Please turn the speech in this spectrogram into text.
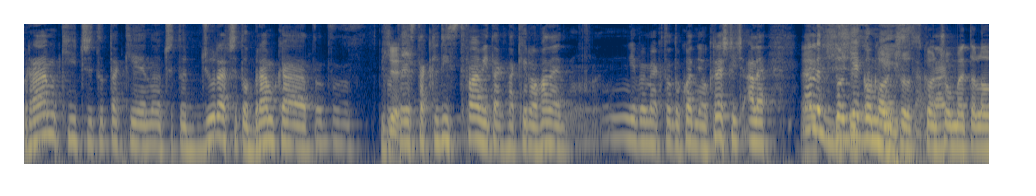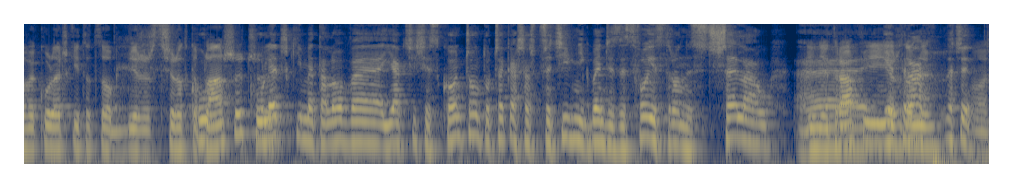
bramki, czy to takie, no, czy to dziura, czy to bramka, to, to, to, to jest tak listwami tak nakierowane, nie wiem jak to dokładnie określić, ale, ale do się jego skończą, miejsca. tak? metalowe kuleczki, to co, bierzesz z środka Ku- planszy? Czy... Kuleczki metalowe, jak ci się skończą, to czekasz, aż przeciwnik będzie ze swojej strony strzelał. I nie trafi, Nie już do traf... mnie- Znaczy, Oj.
